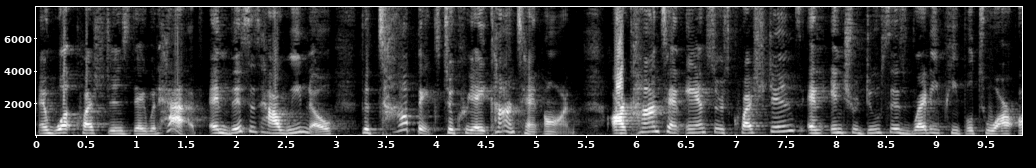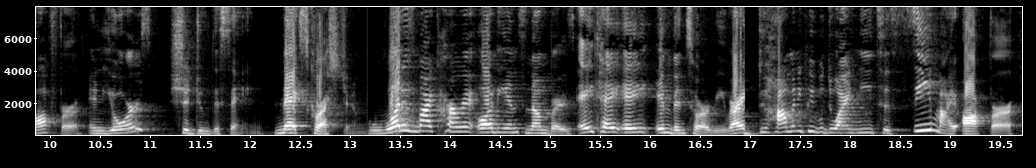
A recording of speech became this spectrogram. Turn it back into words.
and what questions they would have. And this is how we know the topics to create content on. Our content answers questions and introduces ready people to our offer, and yours should do the same. Next question What is my current audience numbers, aka inventory, right? How many people do I need to see my offer?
